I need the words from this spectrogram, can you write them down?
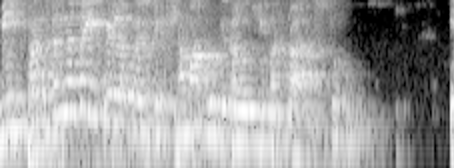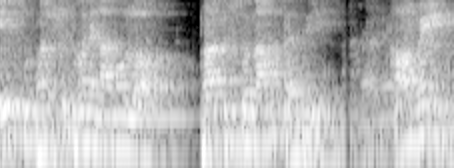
మీ ప్రసన్నత ఈ పిల్లల గురించి క్షమాపృతి కలుగుచి మనం ప్రార్థిస్తూ. యేసు పరిశుద్ధమైన నామంలో ప్రార్థిస్తున్నాం తండ్రి. ఆమె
